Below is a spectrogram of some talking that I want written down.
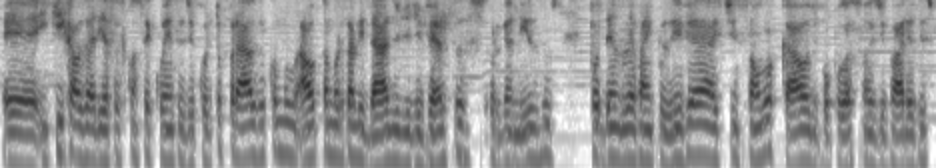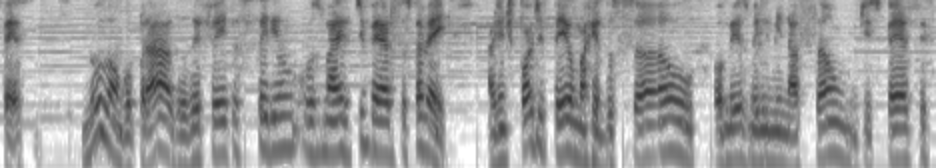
é, e que causaria essas consequências de curto prazo, como alta mortalidade de diversos organismos, podendo levar inclusive à extinção local de populações de várias espécies. No longo prazo, os efeitos seriam os mais diversos também. A gente pode ter uma redução ou mesmo eliminação de espécies,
